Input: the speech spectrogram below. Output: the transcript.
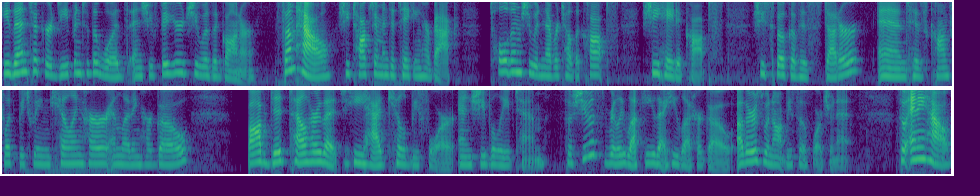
He then took her deep into the woods and she figured she was a goner. Somehow, she talked him into taking her back, told him she would never tell the cops. She hated cops. She spoke of his stutter and his conflict between killing her and letting her go. Bob did tell her that he had killed before, and she believed him. So she was really lucky that he let her go. Others would not be so fortunate. So, anyhow,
